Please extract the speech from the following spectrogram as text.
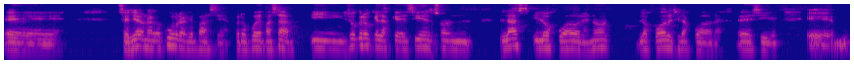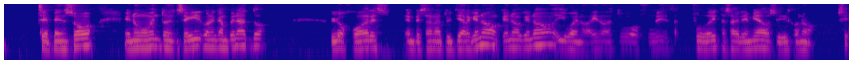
Eh, sería una locura que pase, pero puede pasar. Y yo creo que las que deciden son las y los jugadores, ¿no? Los jugadores y las jugadoras. Es decir, eh, se pensó en un momento en seguir con el campeonato, los jugadores empezaron a tuitear que no, que no, que no, y bueno, ahí donde estuvo futbolistas, agremiados y dijo no, sí,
